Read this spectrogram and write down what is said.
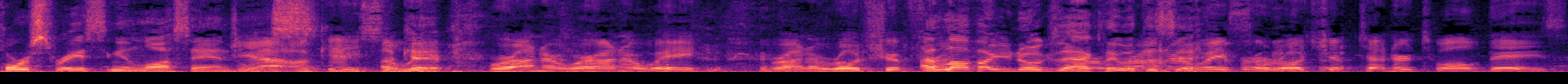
Horse racing in Los Angeles. Yeah. Okay. So Okay. We're, we're on our we're on our way we're on a road trip. For, I love how you know exactly we're, what we're this on is. our way for a road trip, ten or twelve days.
